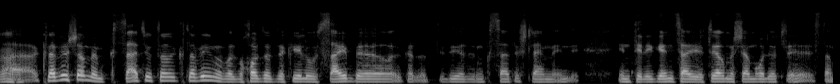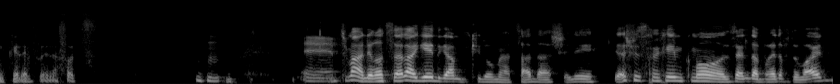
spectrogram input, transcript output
הכלבים שם הם קצת יותר כלבים, אבל בכל זאת זה כאילו סייבר, כזה עתידי, אז הם קצת, יש להם אינ- אינטליגנציה יותר משאמור להיות לסתם כלב נפוץ. אה, תשמע, אני רוצה להגיד גם, כאילו, מהצד השני, יש משחקים כמו Zelda Breath of the Wild,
